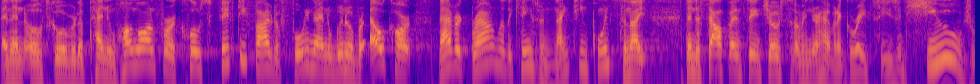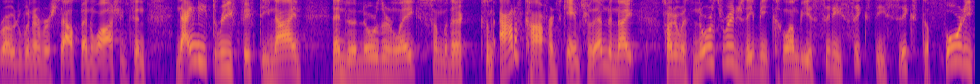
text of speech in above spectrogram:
And then oh, let's go over to Penn, who hung on for a close 55 to 49 win over Elkhart. Maverick Brown led the Kingsmen 19 points tonight. Then to South Bend St. Joseph. I mean, they're having a great season. Huge road win over South Bend Washington, 93-59. Then to the Northern Lakes, some of their some out-of-conference games for them tonight. Starting with Northridge, they beat Columbia City 66 to 40.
